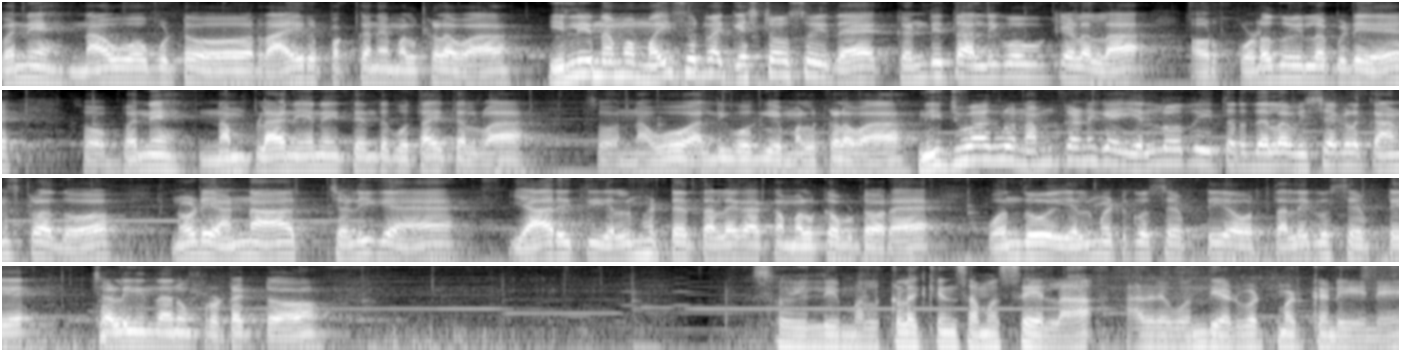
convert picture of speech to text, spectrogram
ಬನ್ನಿ, ನಾವು ಹೋಗ್ಬಿಟ್ಟು ರಾಯರ ಪಕ್ಕನೇ ಮಲ್ಕೊಳವ. ಇಲ್ಲಿ ನಮ್ಮ ಮೈಸೂರಿನ ಗೆಸ್ಟ್ ಹೌಸು ಇದೆ, ಖಂಡಿತ ಅಲ್ಲಿಗೆ ಹೋಗು ಕೇಳಲ್ಲ. ಅವ್ರು ಕೊಡೋದು ಇಲ್ಲ ಬಿಡಿ. ಸೊ ಬನ್ನಿ ನಮ್ಮ ಪ್ಲ್ಯಾನ್ ಏನೈತೆ ಅಂತ ಗೊತ್ತಾಯ್ತಲ್ವಾ? ಸೊ ನಾವು ಅಲ್ಲಿಗೆ ಹೋಗಿ ಮಲ್ಕೊಳವ. ನಿಜವಾಗ್ಲೂ ನಮ್ಮ ಕಣ್ಣಿಗೆ ಎಲ್ಲೋದು ಈ ಥರದ್ದೆಲ್ಲ ವಿಷಯಗಳು ಕಾಣಿಸ್ಕೊಳ್ಳೋದು ನೋಡಿ ಅಣ್ಣ, ಚಳಿಗೆ ಯಾವ ರೀತಿ ಹೆಲ್ಮೆಟ್ ತಲೆಗೆ ಹಾಕ ಮಲ್ಕೊಬಿಟ್ಟವ್ರೆ. ಒಂದು ಹೆಲ್ಮೆಟ್ಗೂ ಸೇಫ್ಟಿ, ಅವ್ರ ತಲೆಗೂ ಸೇಫ್ಟಿ, ಚಳಿಯಿಂದನೂ ಪ್ರೊಟೆಕ್ಟು. ಸೊ ಇಲ್ಲಿ ಮಲ್ಕೊಳಕ್ಕೇನು ಸಮಸ್ಯೆ ಇಲ್ಲ, ಆದರೆ ಒಂದು ಎಡ್ವರ್ಟ್ ಮಾಡ್ಕೊಂಡಿದ್ದೀನಿ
